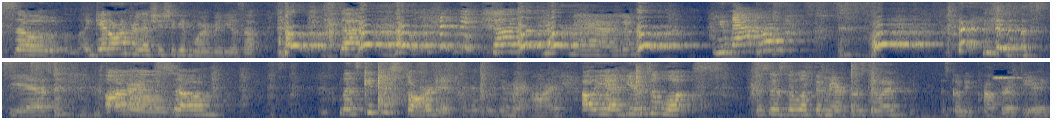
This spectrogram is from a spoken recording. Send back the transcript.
so so get on her that she should get more videos up. Stop. Stop. You're mad? You mad, bro? yeah. Alright, Uh-oh. so let's get this started. I got something in my eye. Oh yeah, here's the looks. This is the look that Miracle's doing. It's gonna be popped right there.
